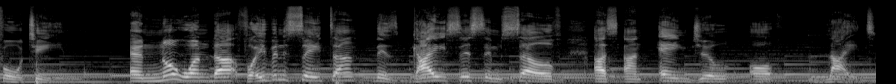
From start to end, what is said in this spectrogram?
14. And no wonder, for even Satan disguises himself as an angel of light.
